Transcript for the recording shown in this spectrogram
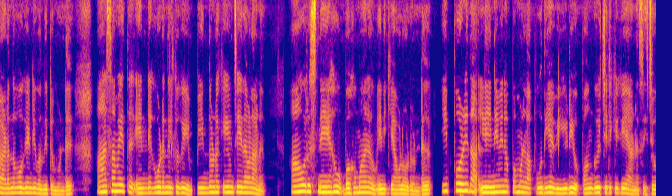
കടന്നു പോകേണ്ടി വന്നിട്ടുമുണ്ട്. ആ സമയത്ത് എന്റെ കൂടെ നിൽക്കുകയും പിന്തുണയ്ക്കുകയും ചെയ്തവളാണ്. ആ ഒരു സ്നേഹവും ബഹുമാനവും എനിക്ക് അവളോടുണ്ട്. ഇപ്പോഴിതാ ലിനുവിനൊപ്പമുള്ള പുതിയ വീഡിയോ പങ്കുവച്ചിരിക്കുകയാണ് സിജു.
